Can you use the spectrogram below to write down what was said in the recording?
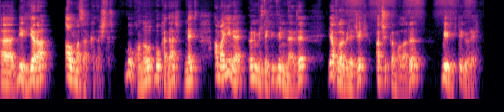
e, bir yara almaz arkadaşlar. Bu konu bu kadar net ama yine önümüzdeki günlerde yapılabilecek açıklamaları birlikte görelim.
